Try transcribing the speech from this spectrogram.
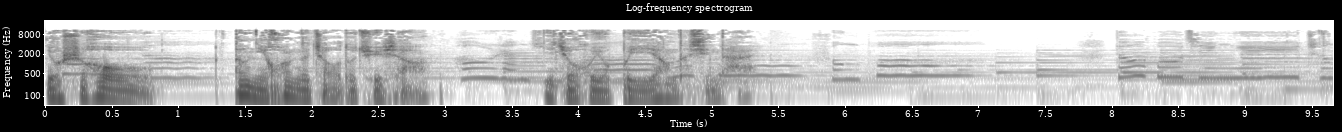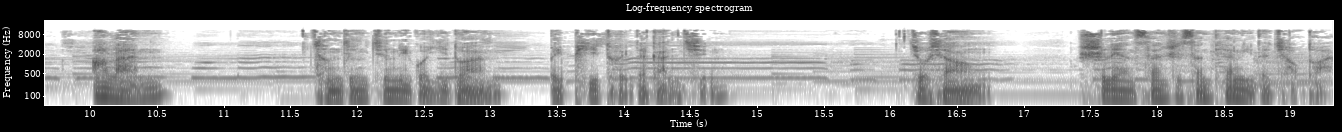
有时候，当你换个角度去想，你就会有不一样的心态。阿兰曾经经历过一段被劈腿的感情，就像《失恋三十三天》里的桥段。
